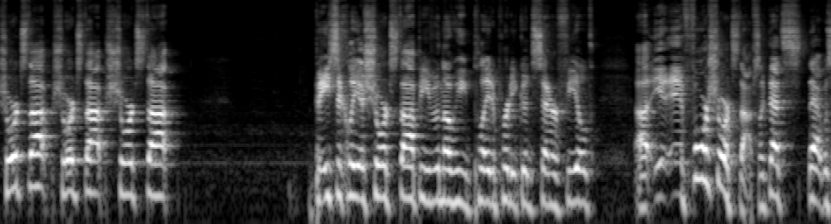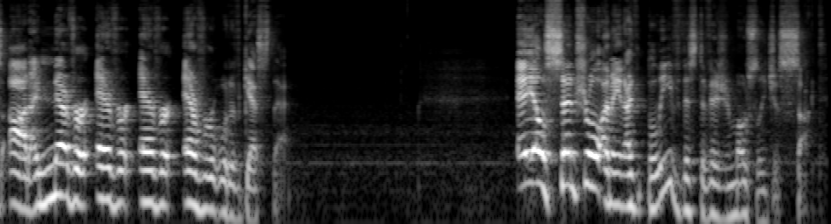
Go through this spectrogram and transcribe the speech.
shortstop, shortstop, shortstop, basically a shortstop, even though he played a pretty good center field. Uh, four shortstops. Like, that's that was odd. I never, ever, ever, ever would have guessed that. AL Central, I mean, I believe this division mostly just sucked.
